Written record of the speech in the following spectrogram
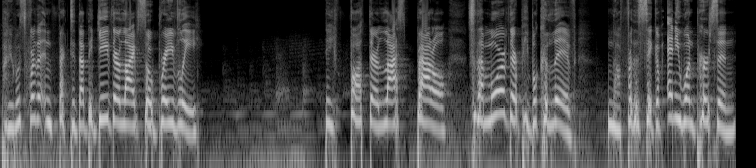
But it was for the infected that they gave their lives so bravely. They fought their last battle so that more of their people could live, not for the sake of any one person.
